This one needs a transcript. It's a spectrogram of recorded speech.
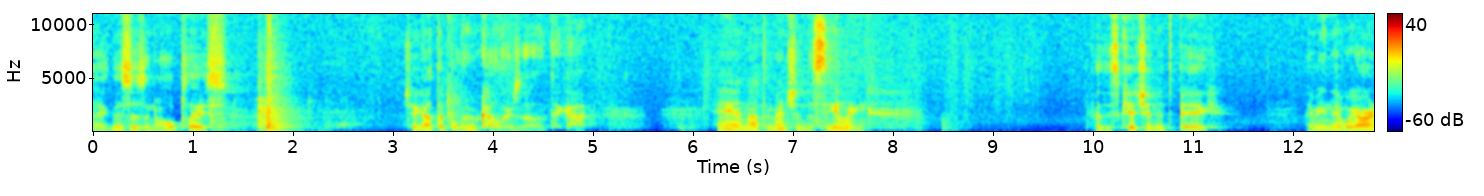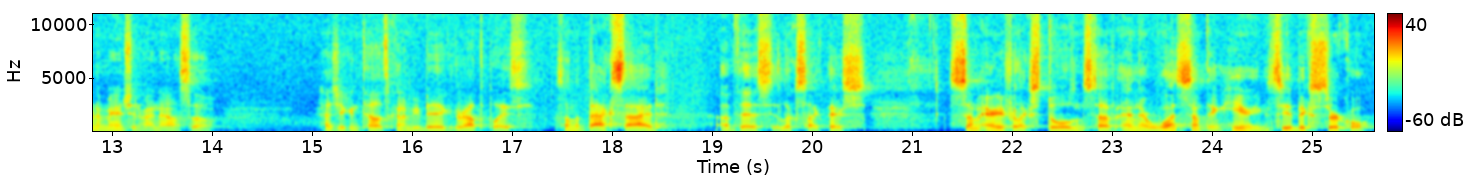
Like this is an old place. Check out the blue colors though that they got. And not to mention the ceiling for this kitchen, it's big. I mean, that we are in a mansion right now, so as you can tell, it's gonna be big throughout the place. So on the back side of this, it looks like there's some area for like stools and stuff, and there was something here. You can see a big circle.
